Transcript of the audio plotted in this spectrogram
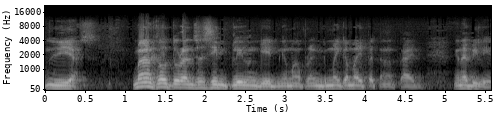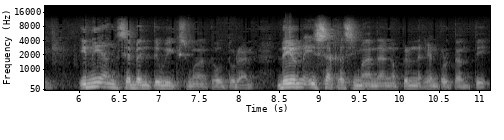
Yes. Mga kauturan sa simple lang gid nga mga prang may kamay pa tang time nga nabilin. Ini ang 70 weeks mga kauturan. Dayon isa ka simana nga pinaka-importante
